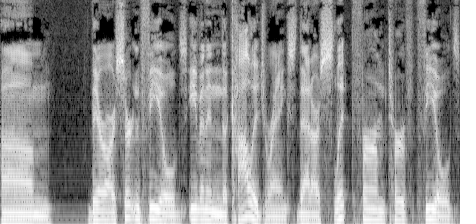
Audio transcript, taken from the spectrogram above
um, there are certain fields, even in the college ranks, that are slit firm turf fields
